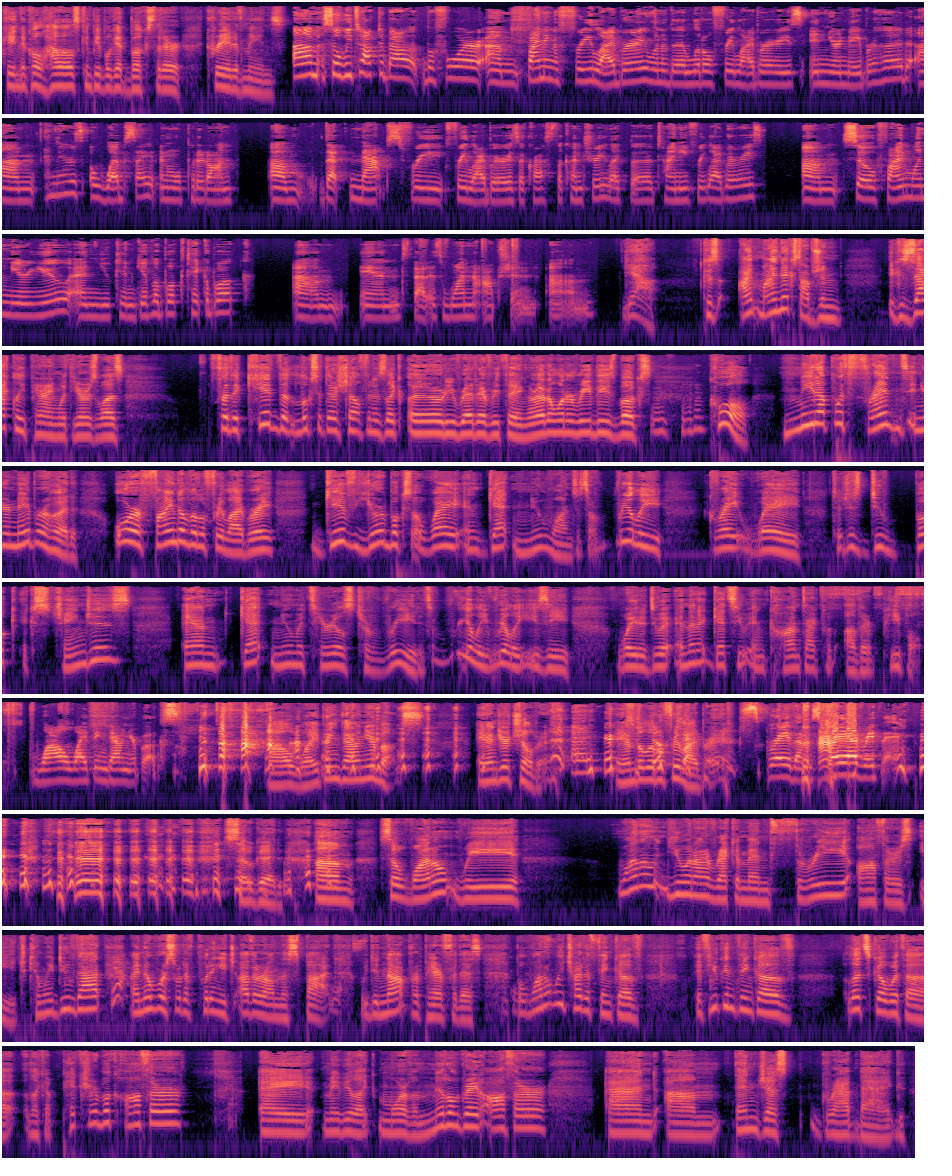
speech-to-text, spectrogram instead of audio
Okay, Nicole, how else can people get books that are creative means? Um, so we talked about before um, finding a free library, one of the little free libraries in your neighborhood. Um, and there's a website, and we'll put it on um, that maps free free libraries across the country, like the tiny free libraries. Um, so find one near you, and you can give a book, take a book, um, and that is one option. Um, Yeah, because I my next option, exactly pairing with yours, was for the kid that looks at their shelf and is like, I already read everything, or I don't want to read these books. cool. Meet up with friends in your neighborhood, or find a little free library, give your books away, and get new ones. It's a really great way to just do book exchanges and get new materials to read. It's a really, really easy way to do it. And then it gets you in contact with other people while wiping down your books while wiping down your books and your children. and your and the little free library. Spray them. Spray everything. so good. Um, so why don't we? Why don't you and I recommend three authors each? Can we do that? Yeah. I know we're sort of putting each other on the spot. We did not prepare for this, but why don't we try to think of, if you can think of, let's go with a like a picture book author, a maybe like more of a middle grade author, and um, then just grab bag,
